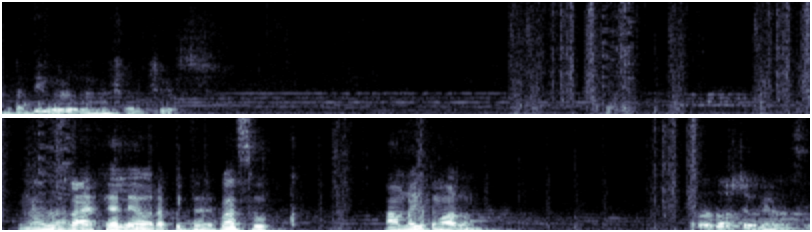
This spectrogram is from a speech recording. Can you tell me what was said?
একটা দিন ওই জন্য সব শেষ। না যারা খেলে ওরা কইতেছে বাসুক আমরাই তো মারুন আমার দশটা প্লেয়ার আছে।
